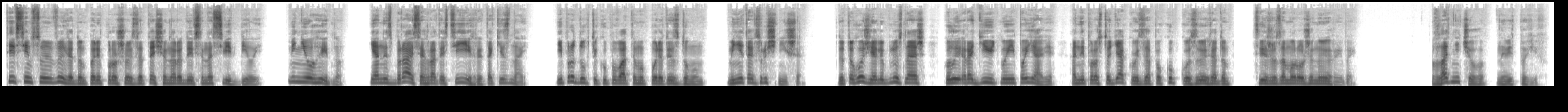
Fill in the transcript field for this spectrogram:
Ти всім своїм виглядом перепрошуєш за те, що народився на світ білий. Мені огидно. Я не збираюся грати в ці ігри, так і знай. І продукти купуватиму поряд із домом. Мені так зручніше. До того ж, я люблю, знаєш, коли радіють моїй появі, а не просто дякують за покупку з виглядом свіжозамороженої риби. Влад нічого не відповів.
